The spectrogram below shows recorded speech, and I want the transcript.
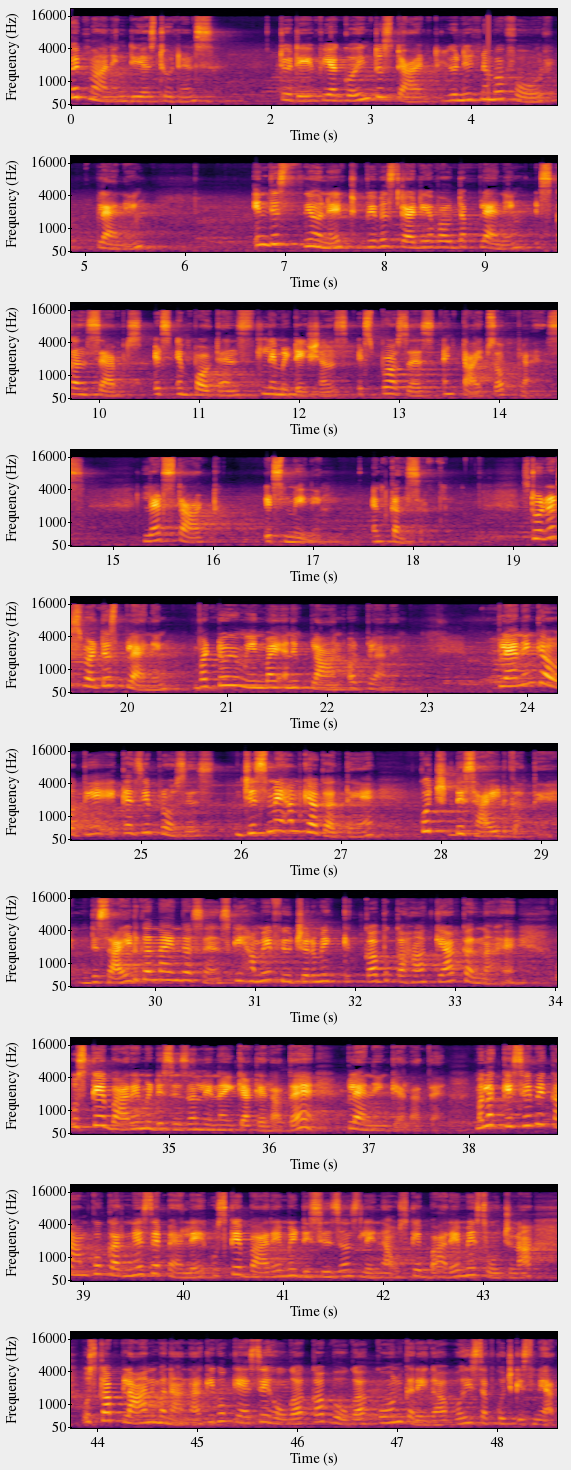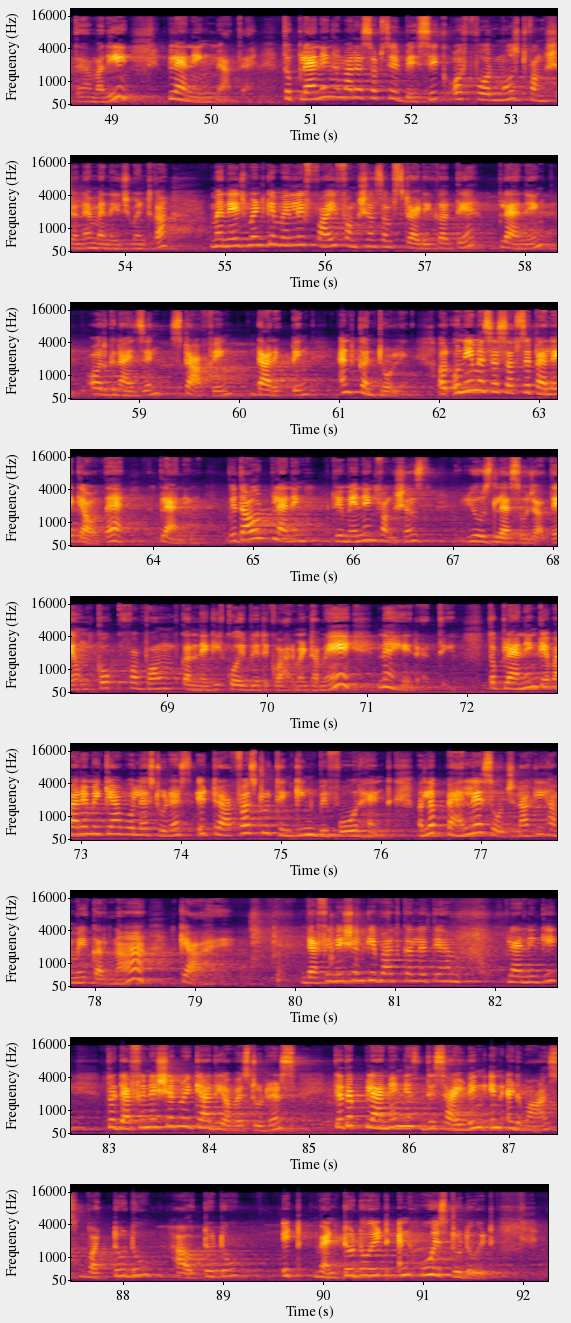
Good morning, dear students. Today we are going to start unit number 4 planning. In this unit, we will study about the planning, its concepts, its importance, limitations, its process, and types of plans. Let's start its meaning and concept. Students, what is planning? What do you mean by any plan or planning? Planning क्या होती है एक ऐसी process जिसमें हम क्या करते हैं कुछ डिसाइड करते हैं। डिसाइड करना इन द सेंस कि हमें फ्यूचर में कब, कहाँ, क्या करना है, उसके बारे में डिसीज़न लेना ही क्या कहलाता है? प्लानिंग कहलाता है। मतलब किसी भी काम को करने से पहले उसके बारे में डिसीजंस लेना, उसके बारे में सोचना, उसका प्लान बनाना कि वो कैसे होगा, कब होगा, कौन करेगा, वही सब कुछ किसमें आता है? हमारी प्लानिंग में आता है। तो प्लानिंग हमारा सबसे बेसिक और फॉरमोस्ट फ़ंक्शन है मैनेजमेंट का। मैनेजमेंट के मेनली फाइव फ़ंक्शंस हम स्टडी करते हैं planning organising staffing directing and controlling और उन्हीं में से सबसे पहले क्या होता है? Planning without planning remaining functions useless हो जाते हैं। उनको परफॉर्म करने की कोई भी रिक्वायरमेंट हमें नहीं रहती। तो प्लानिंग के बारे में क्या बोला students it refers to thinking beforehand मतलब पहले सोचना कि हमें करना क्या है। डेफिनेशन की बात कर लेते हैं हम प्लानिंग की। तो डेफिनेशन में क्या दिया हुआ है स्टूडेंट्स कहते हैं planning is deciding in advance what to do how to do it when to do it and who is to do it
